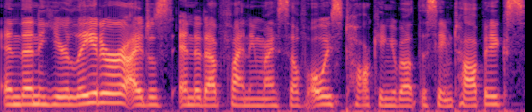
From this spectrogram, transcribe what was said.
And then a year later, I just ended up finding myself always talking about the same topics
